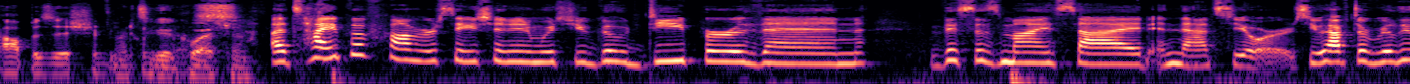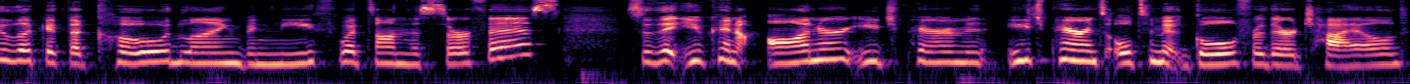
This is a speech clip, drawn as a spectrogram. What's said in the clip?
opposition That's a good us. question. a type of conversation in which you go deeper than this is my side and that's yours. You have to really look at the code lying beneath what's on the surface so that you can honor each parent each parent's ultimate goal for their child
